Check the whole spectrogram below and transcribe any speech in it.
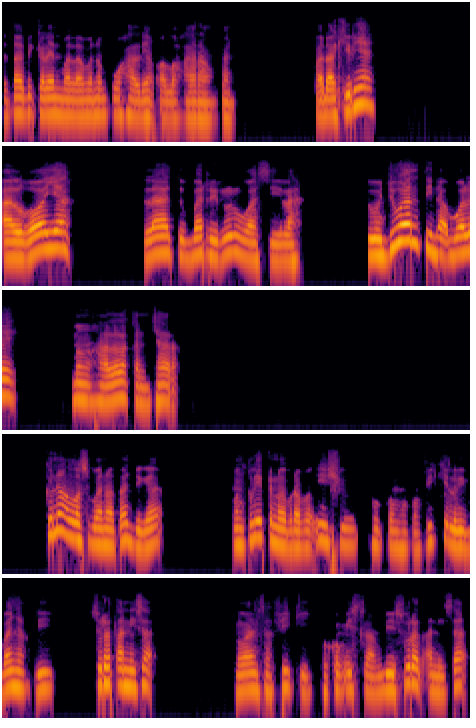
tetapi kalian malah menempuh hal yang Allah haramkan. Pada akhirnya, al-ghoyah la tubarrirul wasilah. Tujuan tidak boleh menghalalkan cara. Karena Allah Subhanahu wa taala juga mengklirkan beberapa isu hukum-hukum fikih lebih banyak di surat An-Nisa nuansa fikih hukum Islam di surat An-Nisa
